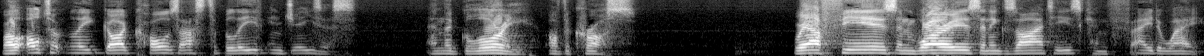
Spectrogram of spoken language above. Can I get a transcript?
Well, ultimately, God calls us to believe in Jesus and the glory of the cross where our fears and worries and anxieties can fade away.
